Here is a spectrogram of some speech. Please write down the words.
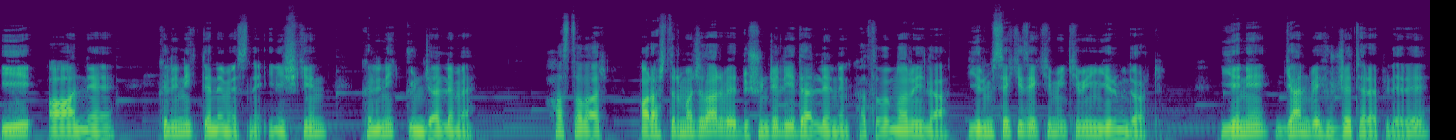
IAN klinik denemesine ilişkin klinik güncelleme. Hastalar, araştırmacılar ve düşünce liderlerinin katılımlarıyla 28 Ekim 2024 yeni gen ve hücre terapileri,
